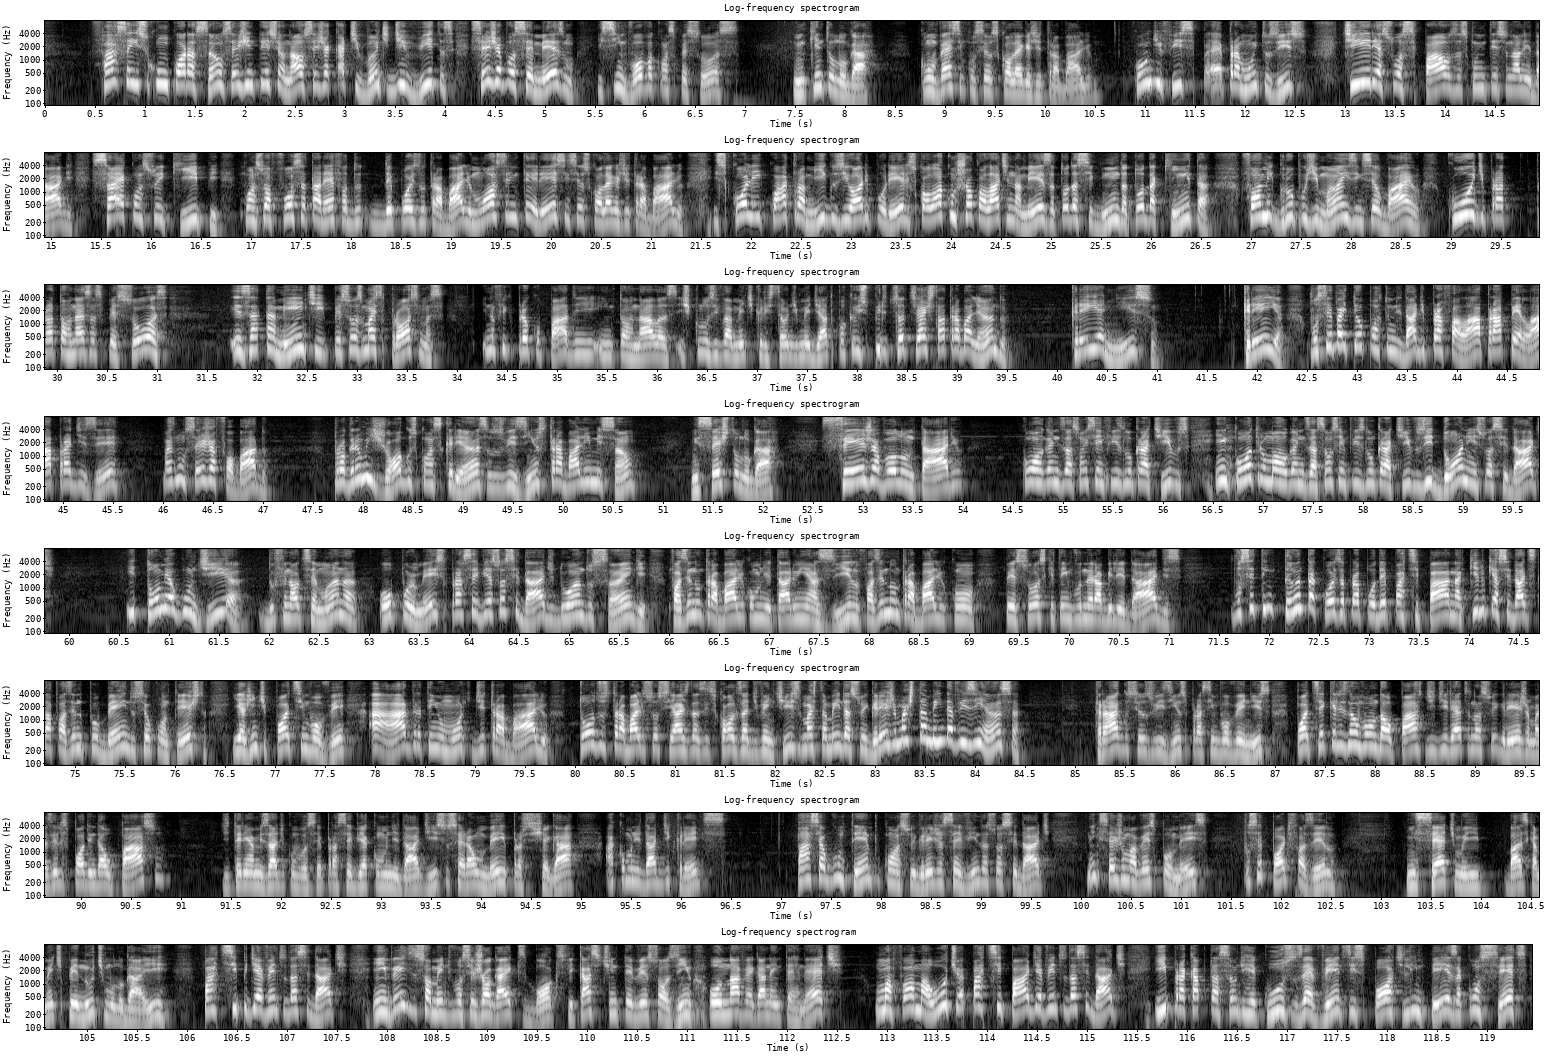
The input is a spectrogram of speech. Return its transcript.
Faça isso com o coração, seja intencional, seja cativante, divirta-se, seja você mesmo e se envolva com as pessoas. Em quinto lugar, converse com seus colegas de trabalho. Quão difícil é para muitos isso. Tire as suas pausas com intencionalidade, saia com a sua equipe, com a sua força-tarefa depois do trabalho, mostre interesse em seus colegas de trabalho, escolha aí quatro amigos e ore por eles, coloque um chocolate na mesa toda segunda, toda quinta, forme grupos de mães em seu bairro, cuide para tornar essas pessoas exatamente pessoas mais próximas. E não fique preocupado em, em torná-las exclusivamente cristãs de imediato, porque o Espírito Santo já está trabalhando. Creia nisso. Creia. Você vai ter oportunidade para falar, para apelar, para dizer, mas não seja afobado. Programe jogos com as crianças, os vizinhos, trabalhe em missão. Em sexto lugar, seja voluntário com organizações sem fins lucrativos. Encontre uma organização sem fins lucrativos idônea em sua cidade e tome algum dia do final de semana ou por mês para servir a sua cidade, doando sangue, fazendo um trabalho comunitário em asilo, fazendo um trabalho com pessoas que têm vulnerabilidades. Você tem tanta coisa para poder participar naquilo que a cidade está fazendo para o bem do seu contexto e a gente pode se envolver. A ADRA tem um monte de trabalho, todos os trabalhos sociais das escolas adventistas, mas também da sua igreja, mas também da vizinhança. Traga os seus vizinhos para se envolver nisso. Pode ser que eles não vão dar o passo de ir direto na sua igreja, mas eles podem dar o passo de terem amizade com você para servir a comunidade. Isso será um meio para se chegar à comunidade de crentes. Passe algum tempo com a sua igreja servindo a sua cidade, nem que seja uma vez por mês. Você pode fazê-lo. Em sétimo e basicamente penúltimo lugar aí, participe de eventos da cidade. Em vez de somente você jogar Xbox, ficar assistindo TV sozinho ou navegar na internet, uma forma útil é participar de eventos da cidade, ir para captação de recursos, eventos, esporte, limpeza, concertos,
